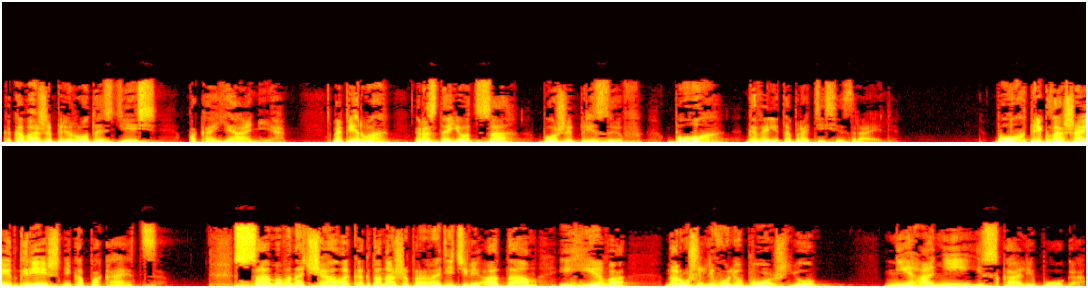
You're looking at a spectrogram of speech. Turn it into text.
Какова же природа здесь покаяния? Во-первых, раздается Божий призыв. Бог говорит, обратись, Израиль. Бог приглашает грешника покаяться. С самого начала, когда наши прародители Адам и Ева нарушили волю Божью, не они искали Бога.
